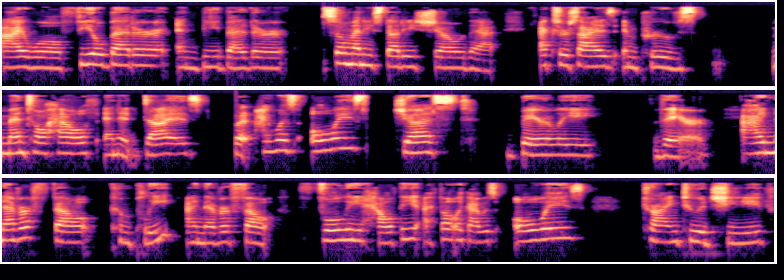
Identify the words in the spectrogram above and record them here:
I will feel better and be better. So many studies show that exercise improves mental health, and it does. But I was always just barely there. I never felt complete. I never felt fully healthy. I felt like I was always trying to achieve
